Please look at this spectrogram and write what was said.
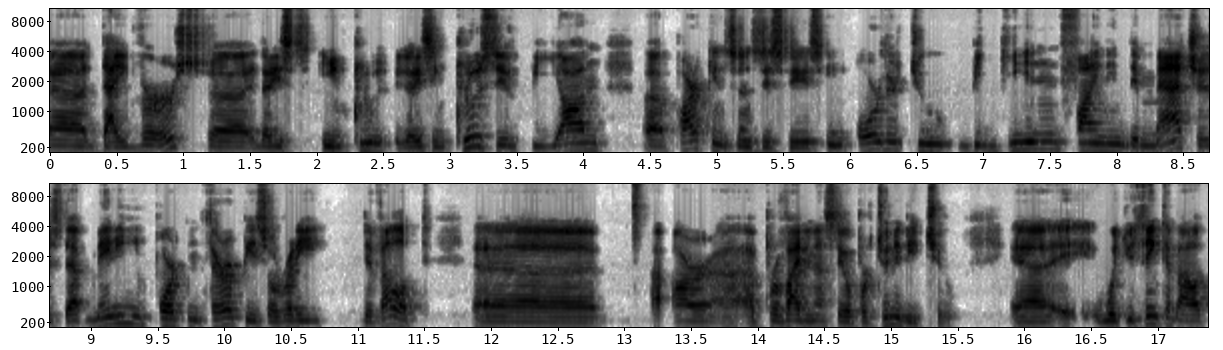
diverse, uh, that is inclu- that is inclusive beyond uh, Parkinson's disease, in order to begin finding the matches that many important therapies already developed uh, are uh, providing us the opportunity to. when you think about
